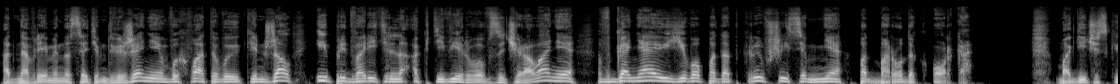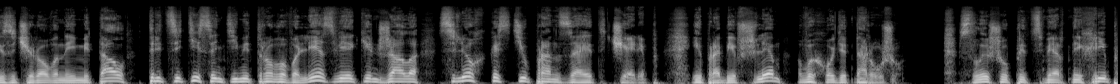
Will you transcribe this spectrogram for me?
Одновременно с этим движением выхватываю кинжал и, предварительно активировав зачарование, вгоняю его под открывшийся мне подбородок орка. Магически зачарованный металл 30-сантиметрового лезвия кинжала с легкостью пронзает череп и, пробив шлем, выходит наружу. Слышу предсмертный хрип,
